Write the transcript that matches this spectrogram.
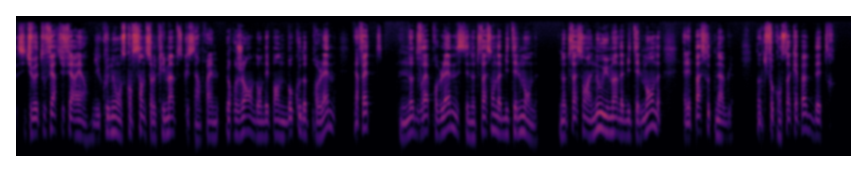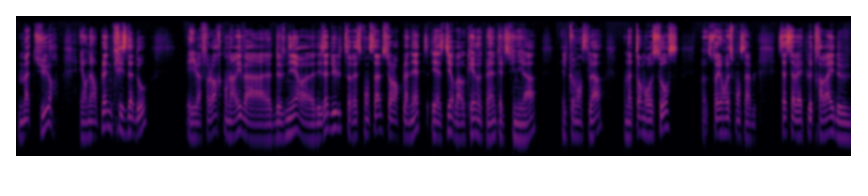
si tu veux tout faire, tu fais rien. Du coup, nous, on se concentre sur le climat parce que c'est un problème urgent dont dépendent beaucoup d'autres problèmes. Et en fait, notre vrai problème, c'est notre façon d'habiter le monde. Notre façon à nous, humains, d'habiter le monde, elle n'est pas soutenable. Donc, il faut qu'on soit capable d'être mature. Et on est en pleine crise d'ado. Et il va falloir qu'on arrive à devenir euh, des adultes responsables sur leur planète et à se dire, bah, ok, notre planète, elle se finit là. Elle commence là. On a tant de ressources. Euh, soyons responsables. Ça, ça va être le travail de,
